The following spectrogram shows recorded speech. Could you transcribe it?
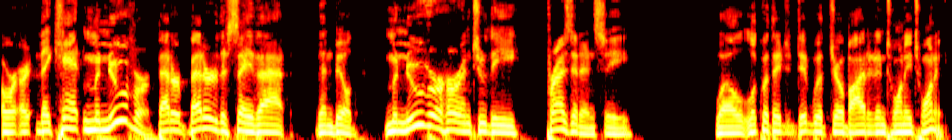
or, or they can't maneuver, better, better to say that than build, maneuver her into the presidency. Well, look what they did with Joe Biden in 2020.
